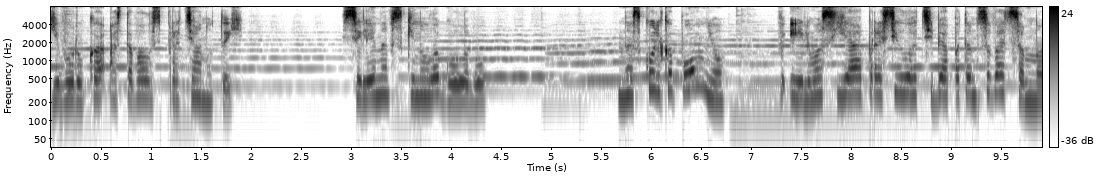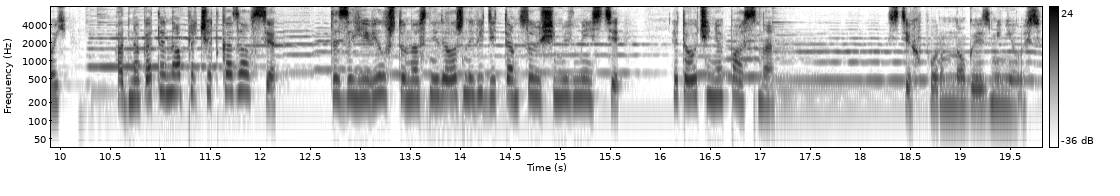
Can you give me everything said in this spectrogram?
Его рука оставалась протянутой. Селена вскинула голову. «Насколько помню, в Ильмас я просила тебя потанцевать со мной, однако ты напрочь отказался. Ты заявил, что нас не должны видеть танцующими вместе. Это очень опасно». С тех пор многое изменилось.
